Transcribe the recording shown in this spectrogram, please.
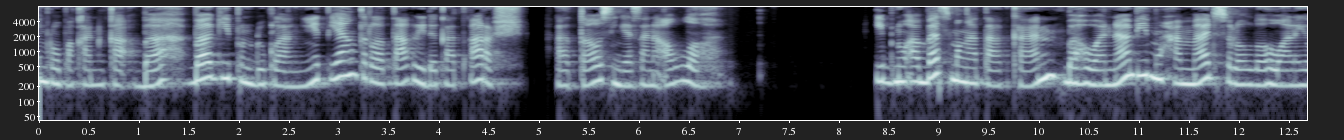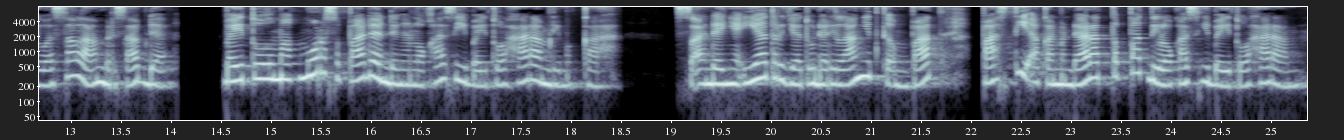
merupakan Ka'bah bagi penduduk langit yang terletak di dekat Arsh atau singgasana Allah. Ibnu Abbas mengatakan bahwa Nabi Muhammad Shallallahu Alaihi Wasallam bersabda, Baitul Makmur sepadan dengan lokasi Baitul Haram di Mekah. Seandainya ia terjatuh dari langit keempat, pasti akan mendarat tepat di lokasi Baitul Haram.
